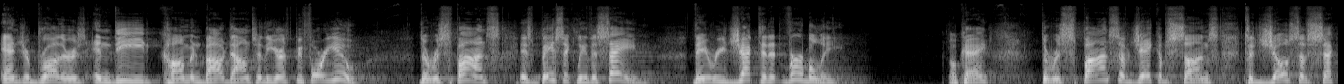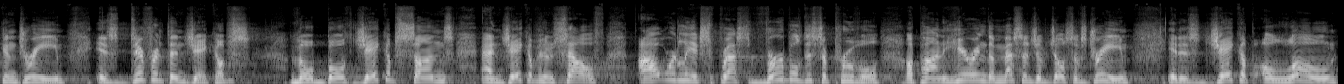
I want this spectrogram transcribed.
and your brothers indeed come and bow down to the earth before you? The response is basically the same. They rejected it verbally okay? The response of Jacob's sons to Joseph's second dream is different than Jacob's, though both Jacob's sons and Jacob himself outwardly expressed verbal disapproval upon hearing the message of Joseph's dream. It is Jacob alone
